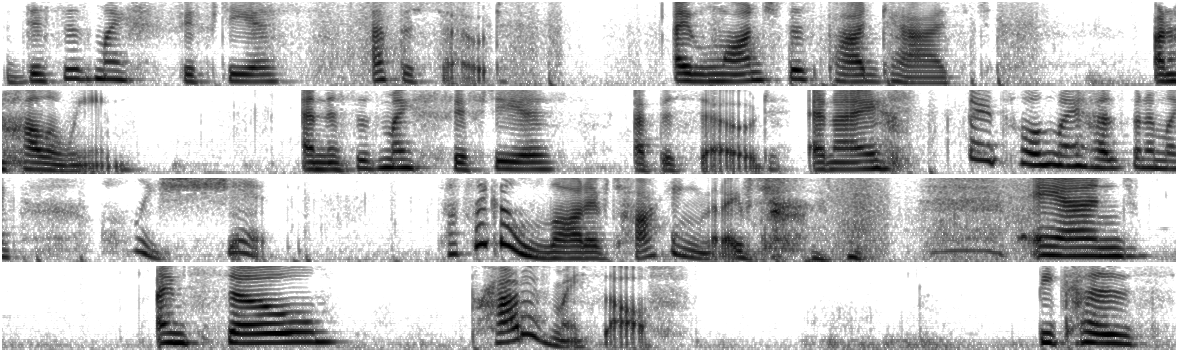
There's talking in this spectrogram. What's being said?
this is my 50th episode. I launched this podcast on Halloween, and this is my 50th episode. And I, I told my husband, I'm like, holy shit, that's like a lot of talking that I've done. and I'm so proud of myself because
